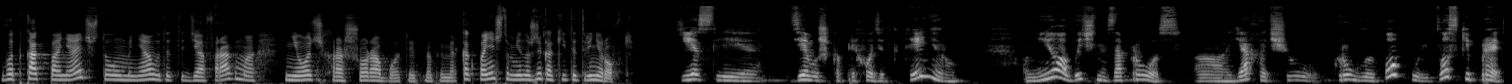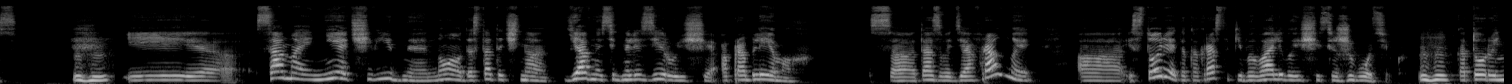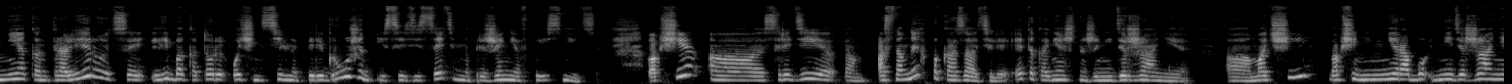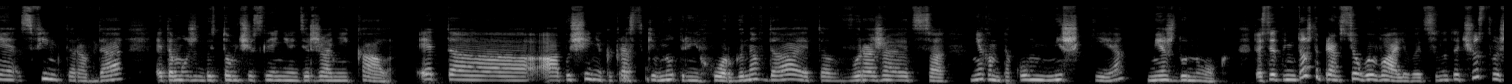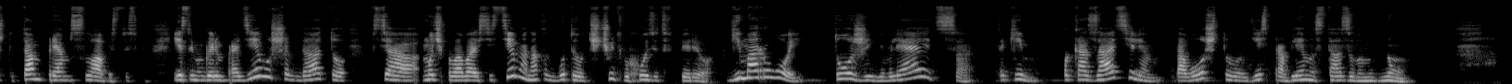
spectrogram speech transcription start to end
Вот как понять, что у меня вот эта диафрагма не очень хорошо работает, например? Как понять, что мне нужны какие-то тренировки? Если девушка приходит к тренеру, у нее обычно запрос а, «я хочу круглую попу и плоский пресс». Угу. И самое неочевидное, но достаточно явно сигнализирующее о проблемах с тазовой диафрагмой а, история это как раз-таки вываливающийся животик, угу. который не контролируется, либо который очень сильно перегружен, и в связи с этим напряжение в пояснице. Вообще, а, среди там, основных показателей это, конечно же, недержание а, мочи, вообще не, не, рабо- недержание сфинктеров, да, это может быть в том числе недержание кала это опущение как раз-таки внутренних органов, да, это выражается в неком таком мешке между ног. То есть это не то, что прям все вываливается, но ты чувствуешь, что там прям слабость. То есть если мы говорим про девушек, да, то вся мочеполовая система, она как будто чуть-чуть выходит вперед. Геморрой тоже является таким показателем того, что есть проблемы с тазовым дном.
